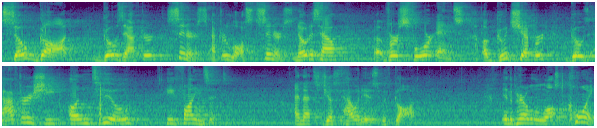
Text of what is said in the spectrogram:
so God goes after sinners, after lost sinners. Notice how uh, verse 4 ends. A good shepherd goes after his sheep until he finds it. And that's just how it is with God. In the parable of the lost coin,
